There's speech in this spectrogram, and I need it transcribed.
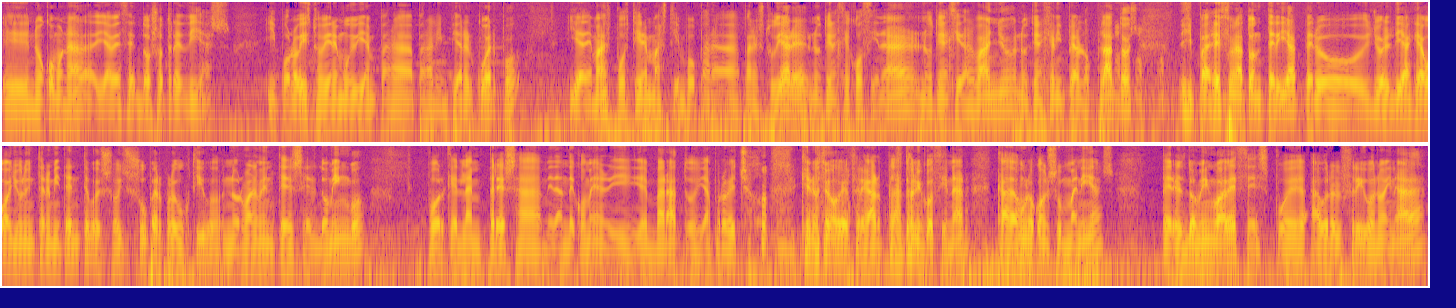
eh, no como nada, y a veces dos o tres días. Y por lo visto viene muy bien para, para limpiar el cuerpo y además pues tienes más tiempo para, para, estudiar, ¿eh? No tienes que cocinar, no tienes que ir al baño, no tienes que limpiar los platos y parece una tontería, pero yo el día que hago ayuno intermitente pues soy súper productivo. Normalmente es el domingo porque en la empresa me dan de comer y es barato y aprovecho que no tengo que fregar plato ni cocinar, cada uno con sus manías, pero el domingo a veces pues abro el frigo, no hay nada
